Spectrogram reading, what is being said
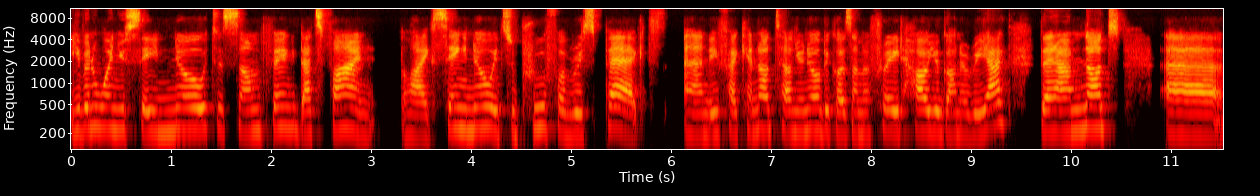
even when you say no to something that's fine. Like saying no it's a proof of respect. And if i cannot tell you no because i'm afraid how you're going to react then i'm not uh,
